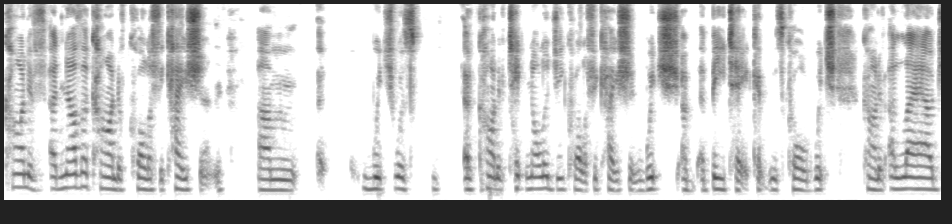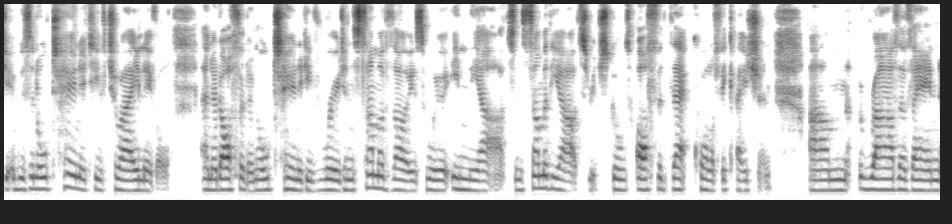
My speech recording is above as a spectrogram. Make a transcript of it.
kind of another kind of qualification. Um, which was a kind of technology qualification, which a, a BTEC it was called, which kind of allowed it was an alternative to A level, and it offered an alternative route. And some of those were in the arts, and some of the arts rich schools offered that qualification um, rather than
